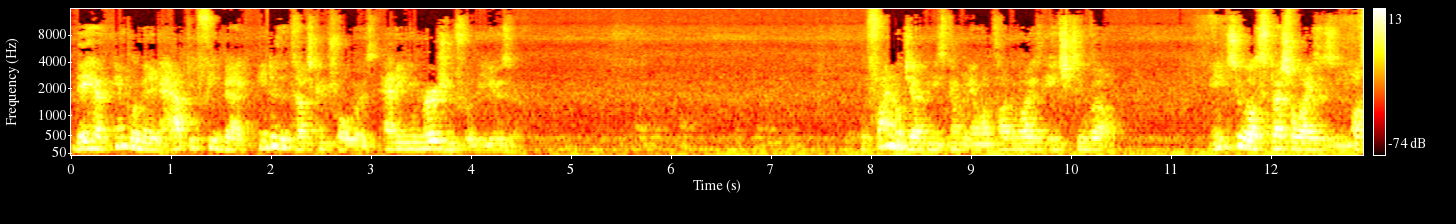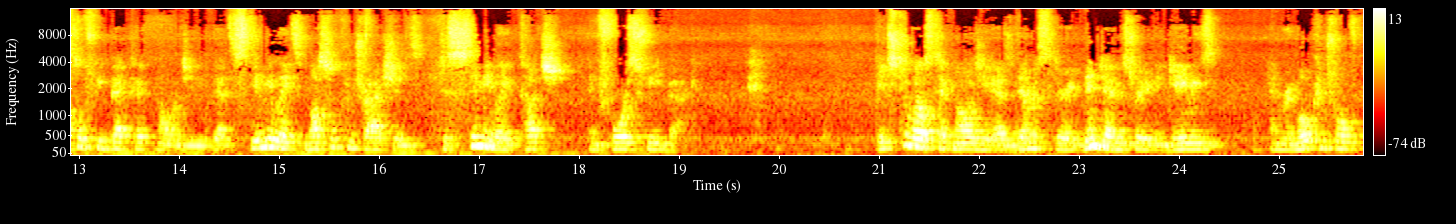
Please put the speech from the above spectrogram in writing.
they have implemented haptic feedback into the touch controllers, adding immersion for the user. The final Japanese company I want to talk about is H2L. H2L specializes in muscle feedback technology that stimulates muscle contractions to simulate touch and force feedback. H2L's technology has demonstrated, been demonstrated in gaming and remote control,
